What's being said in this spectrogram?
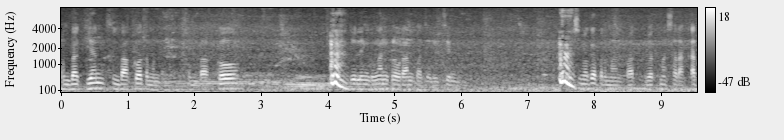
Pembagian sembako teman-teman. Sembako di lingkungan Kelurahan Batu Licin. Semoga bermanfaat buat masyarakat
